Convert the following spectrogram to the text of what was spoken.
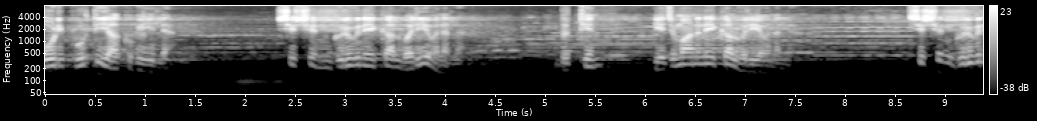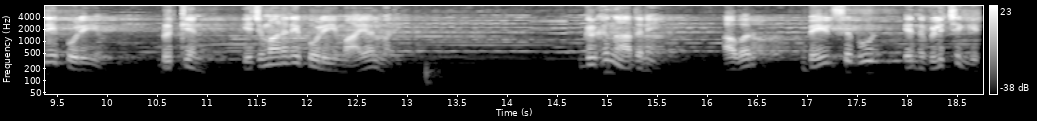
ഓടി പൂർത്തിയാക്കുകയില്ല. ശിഷ്യൻ ഗുരുവിനേക്കാൾ വലിയവനല്ല. ഭൃത്യൻ യജമാനനേക്കാൾ വലിയവനല്ല. ശിഷ്യൻ ഗുരുവിനെ പോലെയും ഭൃത്യൻ യജമാനനെ പോലെയും ആയാൽ മതി. ഗൃഹനാഥനെ അവർ ബേൽസബൂൽ എന്ന് വിളിച്ചെങ്കിൽ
